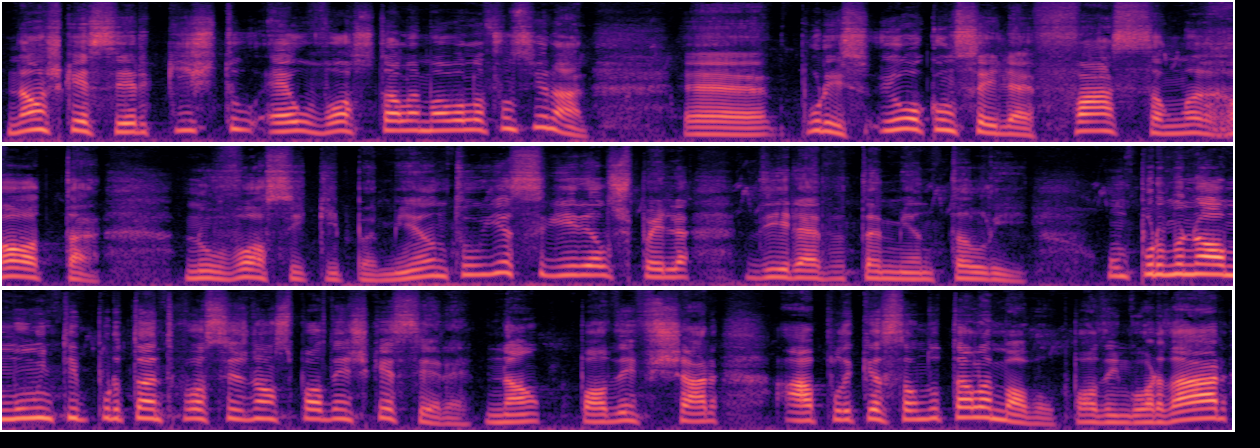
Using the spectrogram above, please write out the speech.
não esquecer que isto é o vosso telemóvel a funcionar. Uh, por isso, eu aconselho é, façam a rota no vosso equipamento e a seguir ele espelha diretamente ali. Um pormenor muito importante que vocês não se podem esquecer é não podem fechar a aplicação do telemóvel. Podem guardar,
